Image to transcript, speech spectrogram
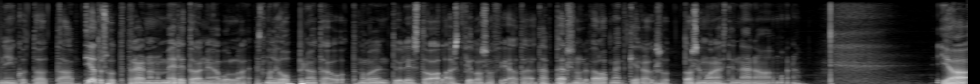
niin kuin, tota, tietoisuutta treenannut meditoinnin avulla, ja sitten mä olin oppinut jotain uutta. Mä luin tyyliin stoalaista filosofiaa tai jotain personal development-kirjallisuutta tosi monesti näinä aamuina. Ja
